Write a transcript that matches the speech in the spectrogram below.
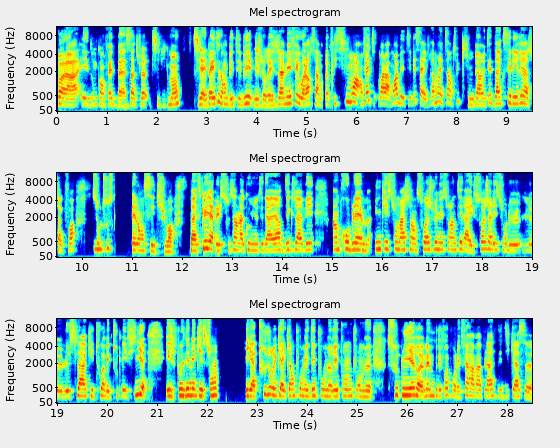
voilà. Et donc, en fait, bah, ça, tu vois, typiquement, si j'avais pas été dans BTB, mais je l'aurais jamais fait, ou alors ça m'aurait pris six mois. En fait, voilà, moi, BTB, ça avait vraiment été un truc qui me permettait d'accélérer à chaque fois sur tout ce que j'ai lancé, tu vois. Parce qu'il y avait le soutien de la communauté derrière. Dès que j'avais un problème, une question, machin, soit je venais sur un de tes lives, soit j'allais sur le, le, le Slack et tout avec toutes les filles, et je posais mes questions. Il y a toujours eu quelqu'un pour m'aider, pour me répondre, pour me soutenir, euh, même des fois pour les faire à ma place, dédicace euh,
